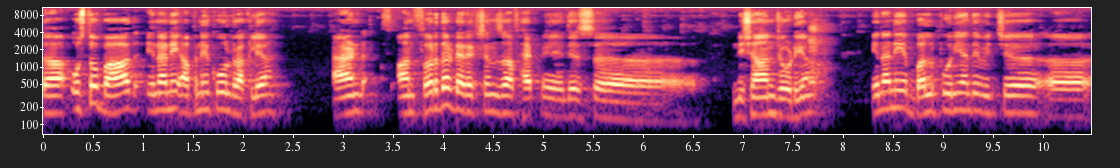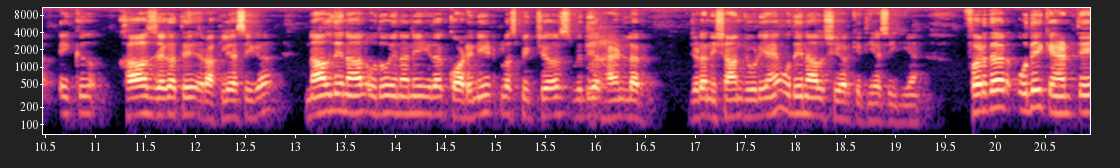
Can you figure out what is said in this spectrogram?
ਤਾਂ ਉਸ ਤੋਂ ਬਾਅਦ ਇਹਨਾਂ ਨੇ ਆਪਣੇ ਕੋਲ ਰੱਖ ਲਿਆ and on further directions of this Nishan Jorian ਇਹਨਾਂ ਨੇ ਬਲਪੂਰੀਆਂ ਦੇ ਵਿੱਚ ਅ, ਇੱਕ ਖਾਸ ਜਗ੍ਹਾ ਤੇ ਰੱਖ ਲਿਆ ਸੀਗਾ ਨਾਲ ਦੇ ਨਾਲ ਉਦੋਂ ਇਹਨਾਂ ਨੇ ਇਹਦਾ coordinate plus pictures with their handler ਜਿਹੜਾ ਨਿਸ਼ਾਨ ਜੋੜੀਆਂ ਹੈ ਉਹਦੇ ਨਾਲ ਸ਼ੇਅਰ ਕੀਤੀਆਂ ਸੀਗੀਆਂ ਫਰਦਰ ਉਹਦੇ ਕਹਿਣ ਤੇ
